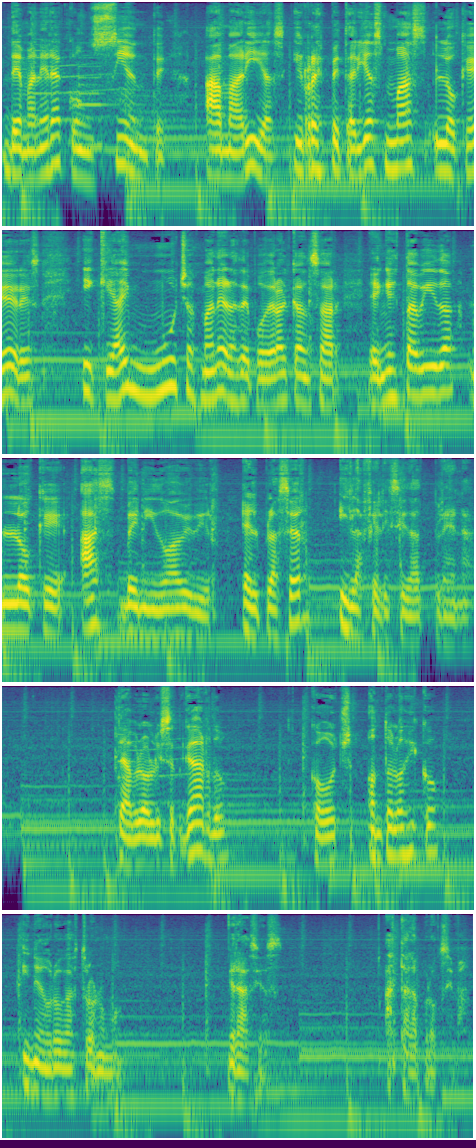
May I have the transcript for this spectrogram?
de manera consciente, amarías y respetarías más lo que eres y que hay muchas maneras de poder alcanzar en esta vida lo que has venido a vivir el placer y la felicidad plena. Te habló Luis Edgardo, coach ontológico y neurogastrónomo. Gracias. Hasta la próxima.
